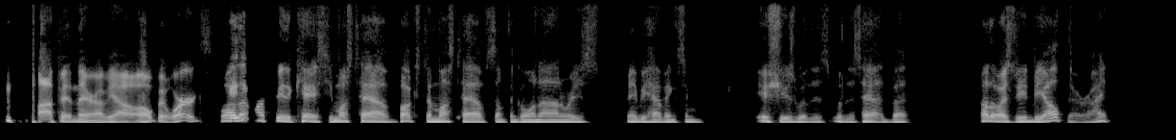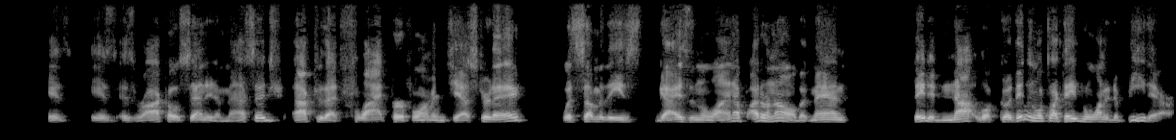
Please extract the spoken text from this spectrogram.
pop in there. I mean, I hope it works. Well, that must be the case. You must have Buxton must have something going on where he's maybe having some issues with his with his head, but Otherwise, he'd be out there, right? Is is is Rocco sending a message after that flat performance yesterday with some of these guys in the lineup? I don't know, but man, they did not look good. They didn't look like they even wanted to be there.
